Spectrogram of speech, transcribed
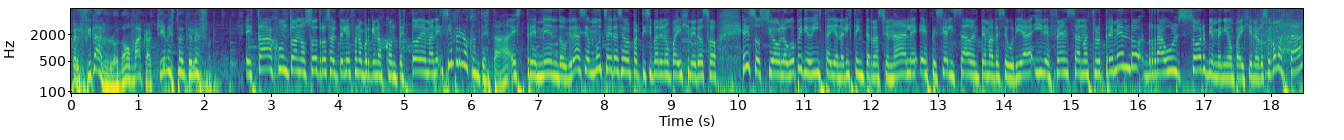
perfilarlo, ¿no? Maca, ¿quién está al teléfono? Está junto a nosotros al teléfono porque nos contestó de manera. Siempre nos contesta, ¿ah? es tremendo. Gracias, muchas gracias por participar en un país generoso. Es sociólogo, periodista y analista internacional, especializado en temas de seguridad y defensa. Nuestro tremendo Raúl Sor. Bienvenido a un país generoso. ¿Cómo está?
